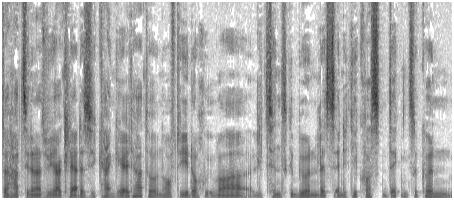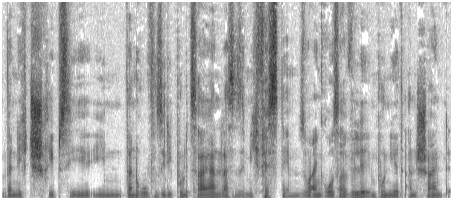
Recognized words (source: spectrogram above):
da hat sie dann natürlich erklärt, dass sie kein Geld hatte und hoffte jedoch über Lizenzgebühren letztendlich die Kosten decken zu können. Wenn nicht, schrieb sie ihn, dann rufen sie die Polizei an, lassen sie mich festnehmen. So ein großer Wille imponiert anscheinend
